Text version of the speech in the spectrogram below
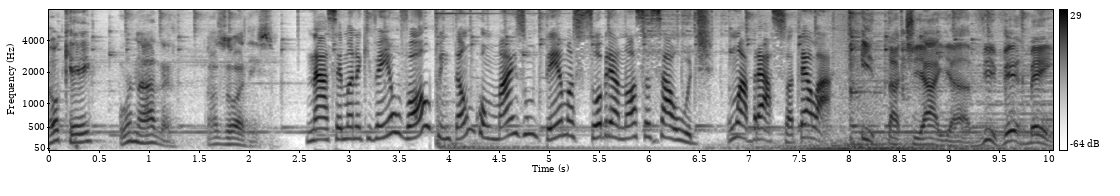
Ok, por nada. Às ordens. Na semana que vem eu volto então com mais um tema sobre a nossa saúde. Um abraço, até lá. Itatiaia Viver Bem.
